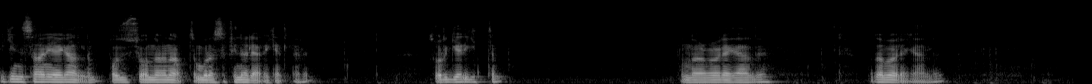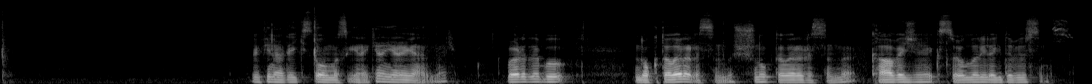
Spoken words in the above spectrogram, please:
İkinci saniyeye geldim. Pozisyonlarını attım. Burası final hareketleri. Sonra geri gittim. Bunlar böyle geldi. Bu da böyle geldi. Ve finalde ikisi de olması gereken yere geldiler. Bu arada bu noktalar arasında, şu noktalar arasında K ve J kısa yollarıyla gidebilirsiniz.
